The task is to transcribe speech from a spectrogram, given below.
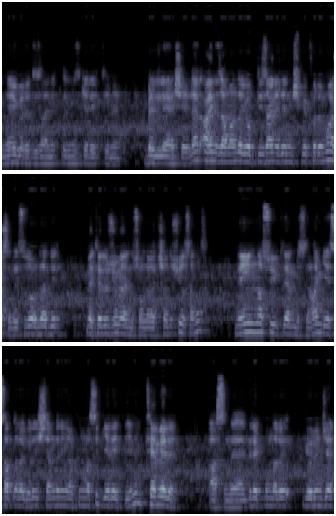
neye göre dizayn etmeniz gerektiğini belirleyen şeyler. Aynı zamanda yok dizayn edilmiş bir fırın varsa ve siz orada bir metalürji mühendisi olarak çalışıyorsanız neyin nasıl yüklenmesi, hangi hesaplara göre işlemlerin yapılması gerektiğinin temeli aslında. Yani direkt bunları görünce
